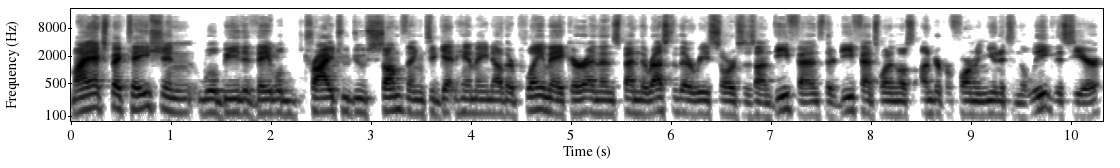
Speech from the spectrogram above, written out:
my expectation will be that they will try to do something to get him another playmaker and then spend the rest of their resources on defense. Their defense, one of the most underperforming units in the league this year.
